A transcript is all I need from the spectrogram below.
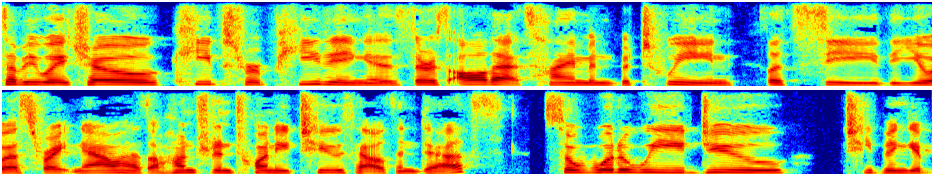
WHO keeps repeating is there's all that time in between. Let's see, the US right now has 122,000 deaths. So what do we do keeping it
